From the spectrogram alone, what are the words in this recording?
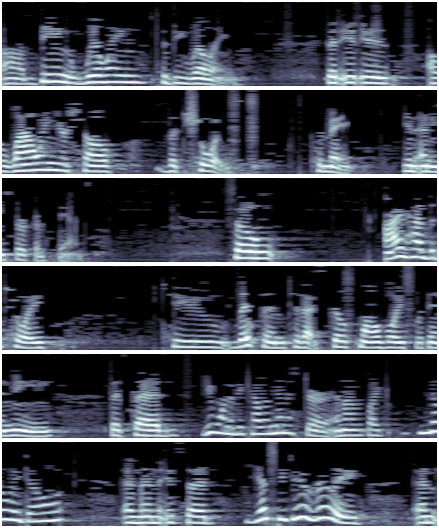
uh, being willing to be willing. That it is allowing yourself the choice to make in any circumstance. So I had the choice to listen to that still small voice within me that said, You want to become a minister? And I was like, No, I don't. And then it said, Yes, you do, really. And,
